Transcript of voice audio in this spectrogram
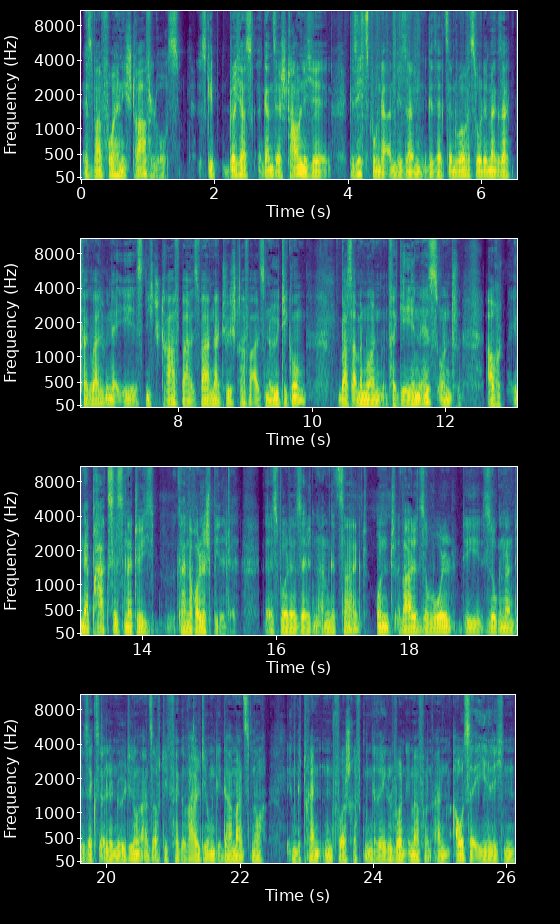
Es war vorher nicht straflos. Es gibt durchaus ganz erstaunliche Gesichtspunkte an diesem Gesetzentwurf. Es wurde immer gesagt, Vergewaltigung in der Ehe ist nicht strafbar. Es war natürlich strafbar als Nötigung, was aber nur ein Vergehen ist und auch in der Praxis natürlich keine Rolle spielte. Es wurde selten angezeigt und weil sowohl die sogenannte sexuelle Nötigung als auch die Vergewaltigung, die damals noch in getrennten Vorschriften geregelt wurden, immer von einem außerehelichen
